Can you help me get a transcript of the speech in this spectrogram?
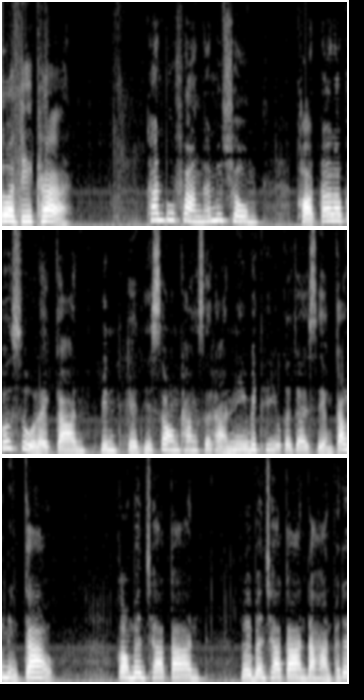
สวัสดีค่ะ ท่านผู้ฟังท่านผู้ชม ขอต้อนรับเข้าสู่รายการวินเทจที่ซองทางสถานีวิทยุกระจายเสียง 919 กองบัญชาการ หน่วยบัญชาการทหารพัฒ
